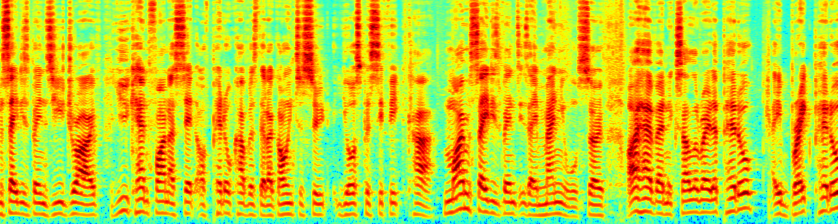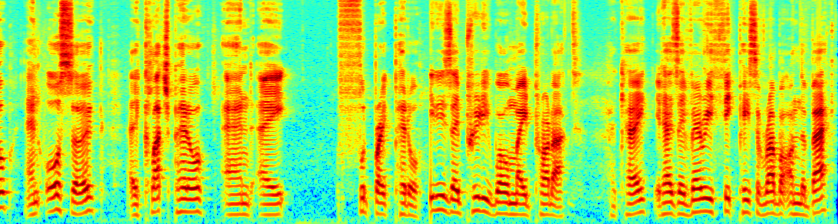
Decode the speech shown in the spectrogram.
Mercedes-Benz you drive, you can find a set of pedal covers that are going to suit your specific car. My Mercedes-Benz is a manual so I have an accelerator pedal, a brake pedal and also a clutch pedal and a foot brake pedal. It is a pretty well made product okay? It has a very thick piece of rubber on the back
